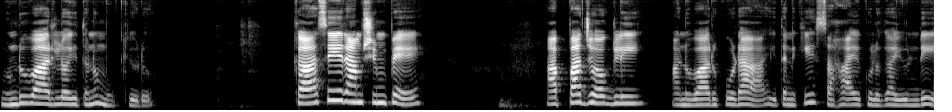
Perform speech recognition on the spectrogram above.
ఉండువారిలో ఇతను ముఖ్యుడు. కాశీరామ్ షింపే అప్పజోగ్లీ అనువారు కూడా ఇతనికి సహాయకులుగా ఉండి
